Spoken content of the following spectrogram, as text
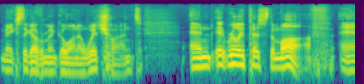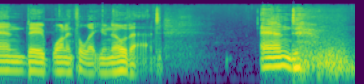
makes the government go on a witch hunt. And it really pissed them off. And they wanted to let you know that. And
